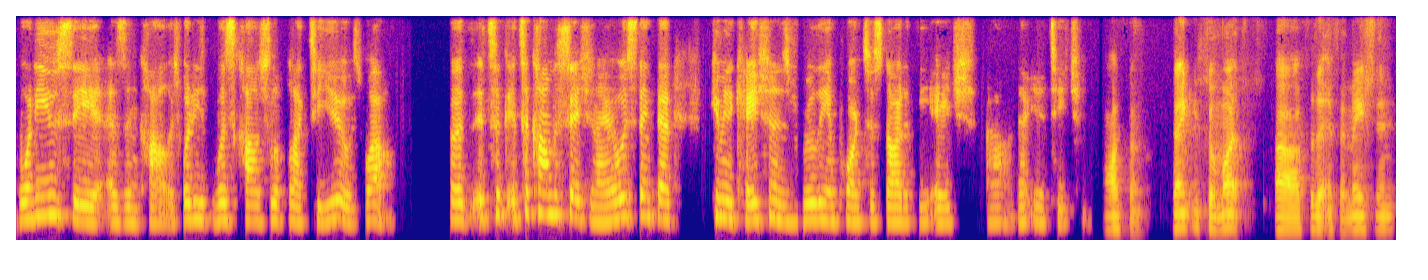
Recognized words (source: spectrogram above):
what do you see as in college? What do you, what does college look like to you as well? But it's a it's a conversation. I always think that communication is really important to start at the age uh, that you're teaching. Awesome. Thank you so much uh, for the information,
